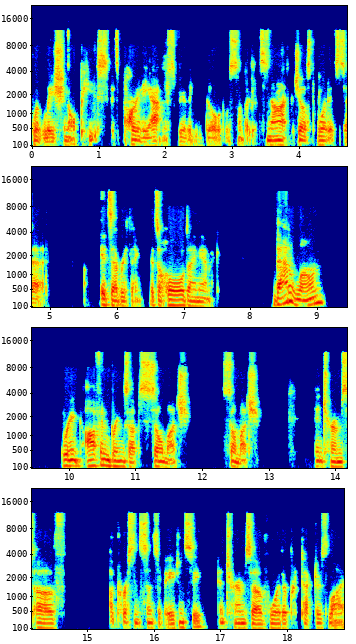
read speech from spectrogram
relational piece. It's part of the atmosphere that you build with somebody. It's not just what it said. It's everything. It's a whole dynamic. That alone bring often brings up so much, so much in terms of a person's sense of agency, in terms of where their protectors lie,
